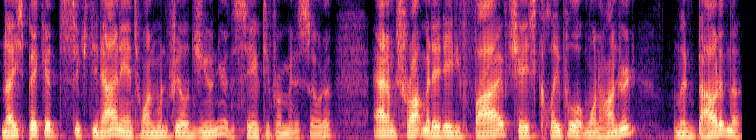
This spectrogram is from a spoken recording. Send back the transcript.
Nice pick at 69, Antoine Winfield Jr., the safety from Minnesota. Adam Trautman at 85, Chase Claypool at 100, and then Bowden, the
